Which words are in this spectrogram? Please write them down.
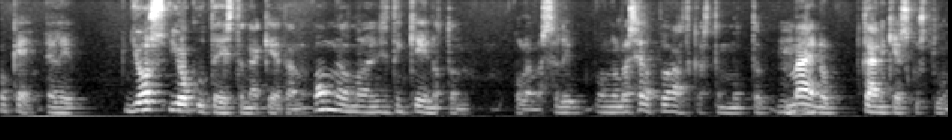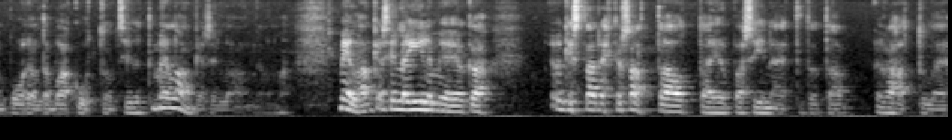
Okei, eli jos joku teistä näkee tämän ongelman, niin sitten keinot on olemassa. Eli ongelma olisi helppo ratkaista, mutta Mhm. mm. mä en ole tämän keskustelun pohjalta vakuuttunut siitä, että meillä on käsillä ongelma. Meillä on käsillä ilmiö, joka oikeastaan ehkä saattaa auttaa jopa siinä, että tota, rahat tulee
